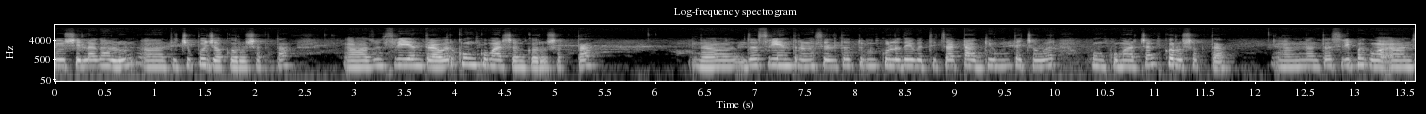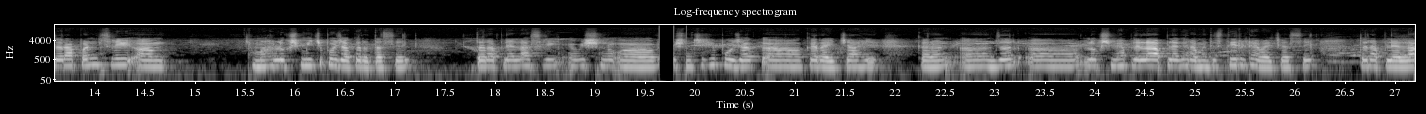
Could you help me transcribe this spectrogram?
तुळशीला घालून तिची पूजा करू शकता. अजून श्रीयंत्रावर कुंकुमार्चन करू शकता. जर श्रीयंत्र नसेल तर तुम्ही कुलदैवतेचा टाक घेऊन त्याच्यावर कुंकुमार्चन करू शकता. नंतर श्री भगवान जर आपण श्री महालक्ष्मीची पूजा करत असेल तर आपल्याला श्री विष्णू अं, विष्णूची ही पूजा करायची आहे. कारण जर लक्ष्मी आपल्याला आपल्या घरामध्ये स्थिर ठेवायची असेल तर आपल्याला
